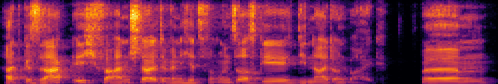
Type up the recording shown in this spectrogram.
hat gesagt, ich veranstalte, wenn ich jetzt von uns ausgehe, die Night on Bike. Ähm,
